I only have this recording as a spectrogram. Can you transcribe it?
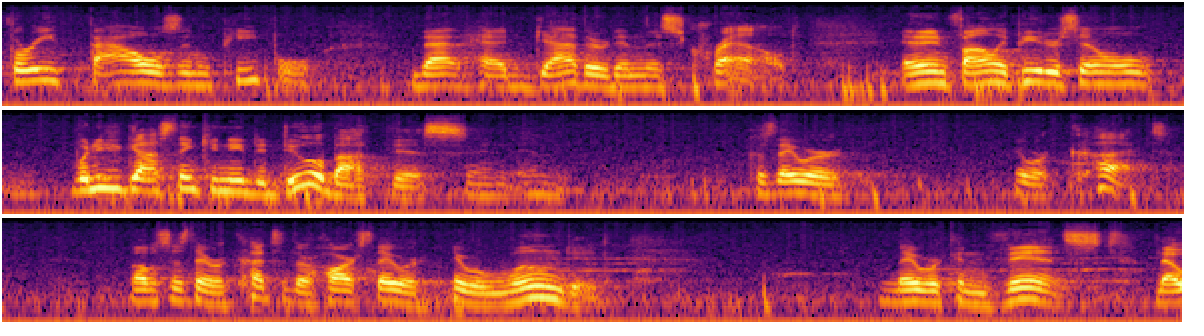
3,000 people that had gathered in this crowd. And then finally, Peter said, Well, what do you guys think you need to do about this? Because they were, they were cut. The Bible says they were cut to their hearts, they were, they were wounded. They were convinced that,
